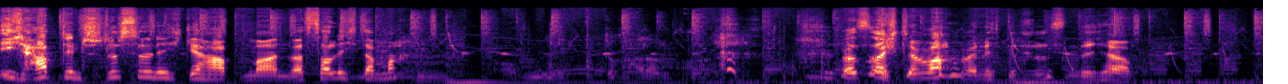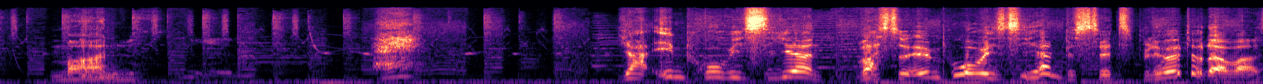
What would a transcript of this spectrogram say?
Ich hab den Schlüssel nicht gehabt, Mann. Was soll ich da machen? Was soll ich denn machen, wenn ich den Schlüssel nicht hab? Mann! Ja, improvisieren! Was zu improvisieren? Bist du jetzt blöd oder was?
